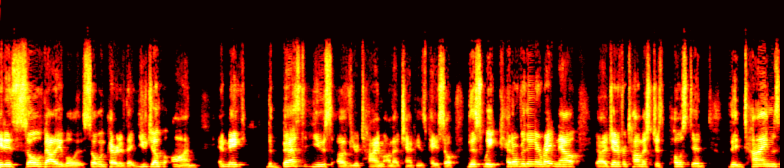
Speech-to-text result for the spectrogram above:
it is so valuable. It's so imperative that you jump on and make the best use of your time on that champions page. So this week, head over there right now. Uh, Jennifer Thomas just posted the times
